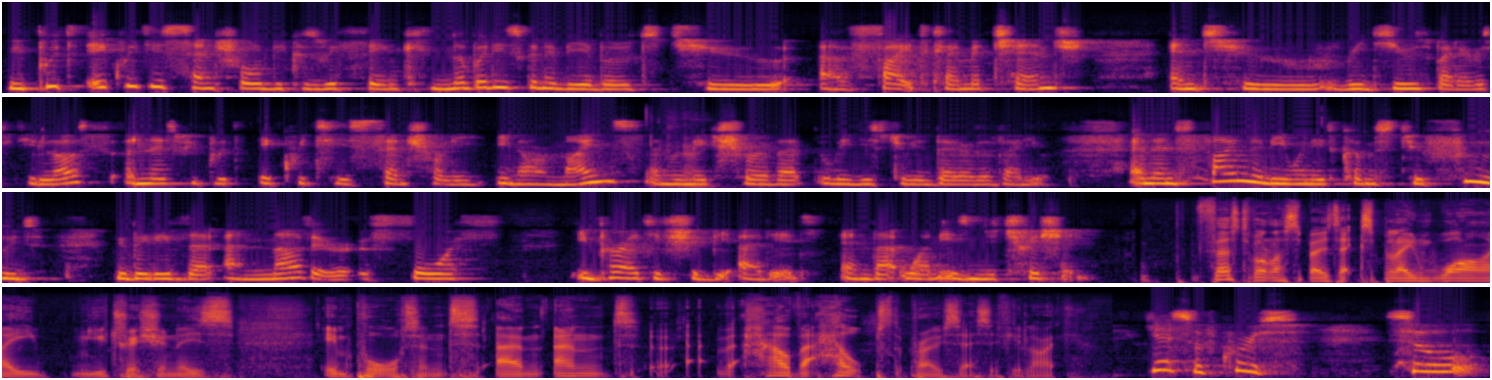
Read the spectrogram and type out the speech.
We put equity central because we think nobody's going to be able to uh, fight climate change and to reduce biodiversity loss unless we put equity centrally in our minds and we make sure that we distribute better the value. And then finally, when it comes to food, we believe that another, a fourth imperative should be added, and that one is nutrition. First of all, I suppose explain why nutrition is important and, and how that helps the process, if you like. Yes, of course. So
